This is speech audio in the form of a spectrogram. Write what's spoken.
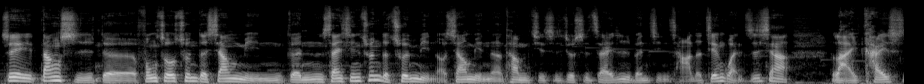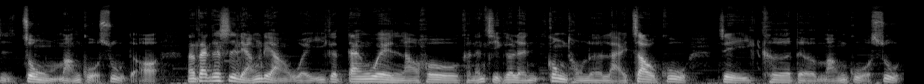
所以当时的丰收村的乡民跟三星村的村民哦，乡民呢，他们其实就是在日本警察的监管之下来开始种芒果树的哦。那大概是两两为一个单位，然后可能几个人共同的来照顾这一棵的芒果树。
